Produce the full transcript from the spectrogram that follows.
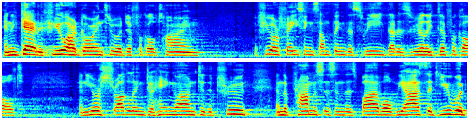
And again, if you are going through a difficult time, if you are facing something this week that is really difficult, and you're struggling to hang on to the truth and the promises in this Bible, we ask that you would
